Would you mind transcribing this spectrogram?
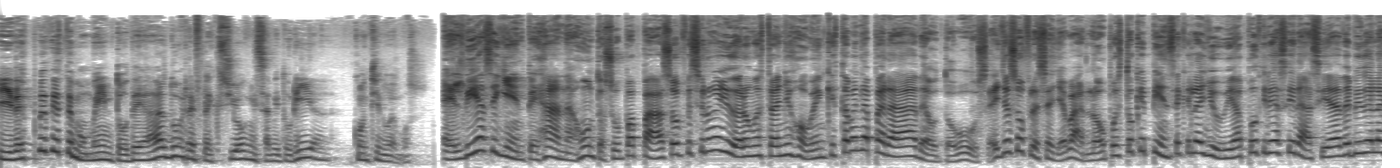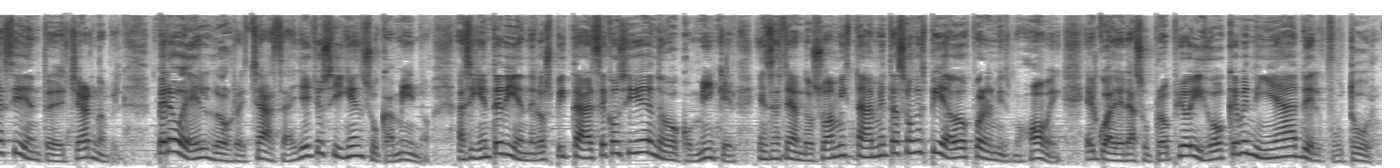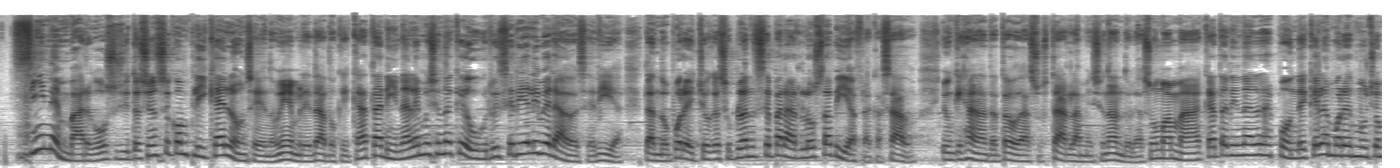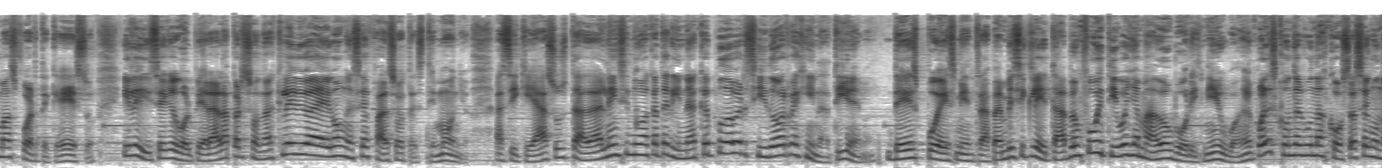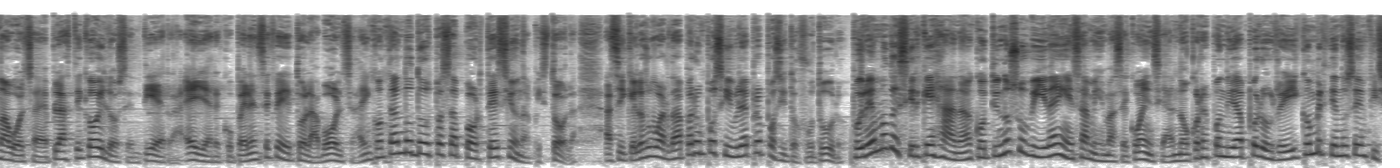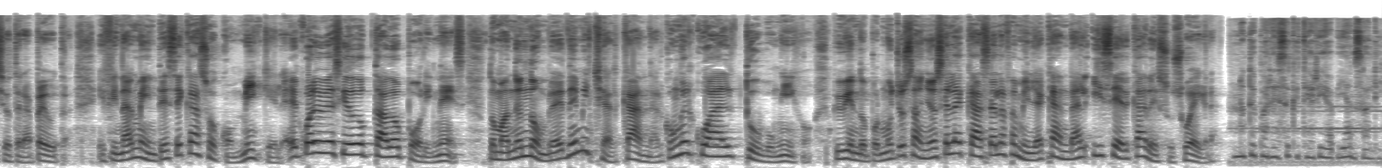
Y después de este momento de ardua reflexión y sabiduría, continuemos. El día siguiente, Hannah junto a su papá se ofrecieron a ayudar a un extraño joven que estaba en la parada de autobús. Ella se ofrece a llevarlo, puesto que piensa que la lluvia podría ser ácida debido al accidente de Chernobyl, pero él lo rechaza y ellos siguen su camino. Al siguiente día en el hospital se consigue de nuevo con Mikkel, ensayando su amistad mientras son espiados por el mismo joven, el cual era su propio hijo que venía del futuro. Sin embargo, su situación se complica el 11 de noviembre, dado que Katarina le menciona que Ulrich sería liberado ese día, dando por hecho que su plan de separarlos había fracasado. Y aunque Hannah trató de asustarla mencionándole a su mamá, Katarina le responde que el amor es mucho más fuerte que eso, y le dice que golpeará a la persona que le dio a Egon ese falso testimonio. Así que asustada le insinúa a Katarina que pudo haber sido Regina Tiedemann. Después, mientras va en bicicleta, ve un fugitivo llamado Boris Newman, el cual esconde algunas cosas en una bolsa de plástico y los entierra. Ella recupera en secreto la bolsa, encontrando dos pasaportes y una pistola, así que los guarda para un posible propósito futuro. Podríamos decir que Hannah continuó su vida en esa misma secuencia, no correspondida por Uri convirtiéndose en fisioterapeuta, y finalmente se casó con Mikkel, el cual había sido adoptado por Inés, tomando el nombre de Michelle Kandal, con el cual tuvo un hijo, viviendo por muchos años en la casa de la familia Kandal y cerca de su suegra. ¿No te parece que te haría bien salir?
